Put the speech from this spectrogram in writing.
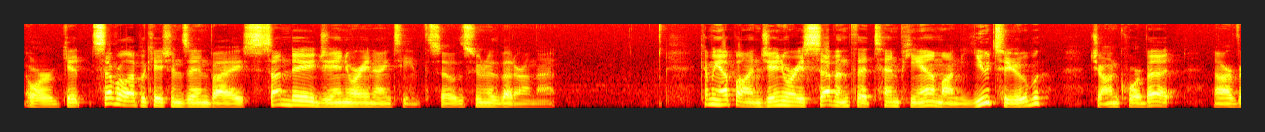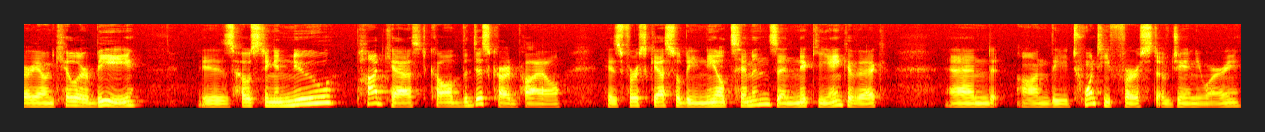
or get several applications in by Sunday, January 19th. So the sooner the better on that. Coming up on January 7th at 10 p.m. on YouTube, John Corbett, our very own Killer B, is hosting a new podcast called The Discard Pile. His first guests will be Neil Timmons and Nick Yankovic. And on the 21st of January,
